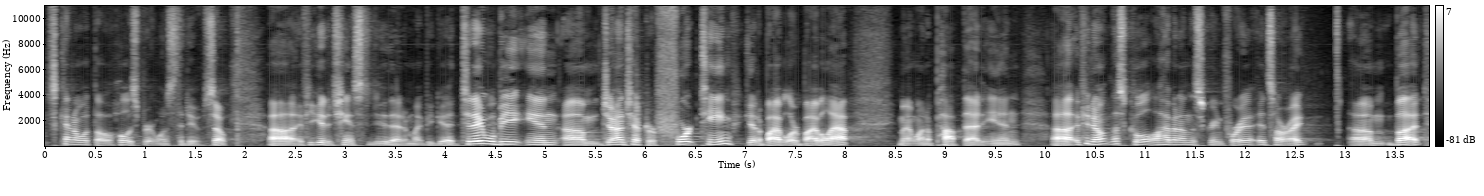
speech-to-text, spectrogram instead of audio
It's kind of what the Holy Spirit wants to do. So uh, if you get a chance to do that, it might be good. Today we'll be in um, John chapter 14. If you get a Bible or Bible app, you might want to pop that in. Uh, if you don't, that's cool. I'll have it on the screen for you. It's all right. Um, but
